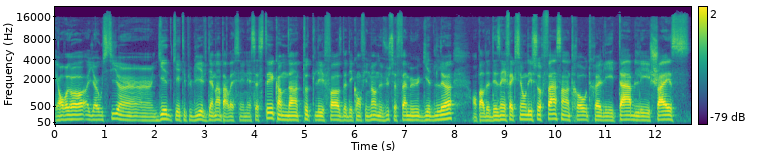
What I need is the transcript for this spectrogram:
Et on il y a aussi un guide qui a été publié évidemment par la CNSST. Comme dans toutes les phases de déconfinement, on a vu ce fameux guide-là. On parle de désinfection des surfaces, entre autres les tables, les chaises.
